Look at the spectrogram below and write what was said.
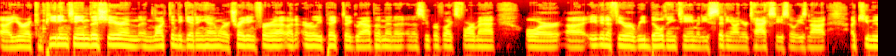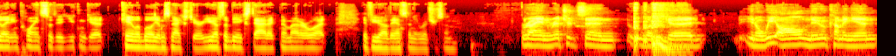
uh, you're a competing team this year and, and, lucked into getting him or trading for a, an early pick to grab him in a, in a super flex format, or uh, even if you're a rebuilding team and he's sitting on your taxi so he's not accumulating points so that you can get Caleb Williams next year. You have to be ecstatic no matter what if you have Anthony Richardson. Ryan Richardson looked good you know, we all knew coming in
